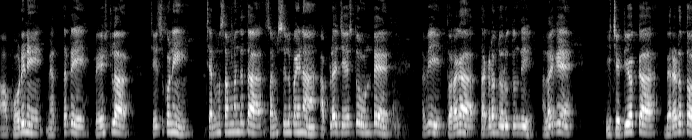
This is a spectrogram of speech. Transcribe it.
ఆ పొడిని మెత్తటి పేస్ట్లా చేసుకొని చర్మ సంబంధిత సమస్యలపైన అప్లై చేస్తూ ఉంటే అవి త్వరగా తగ్గడం జరుగుతుంది. అలాగే ఈ చెట్టు యొక్క బెరడుతో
